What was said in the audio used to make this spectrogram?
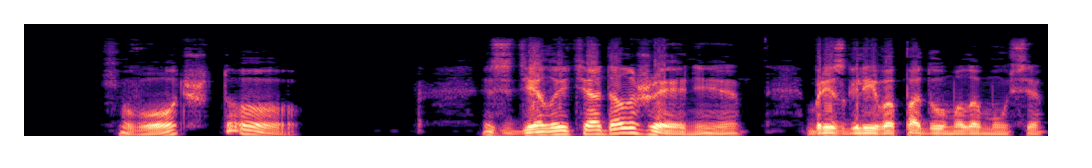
— Вот что! Сделайте одолжение, — брезгливо подумала Муся.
